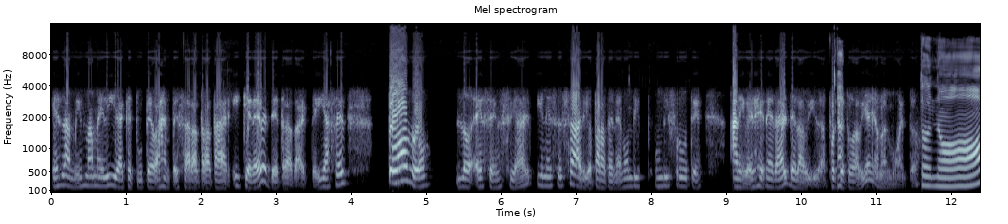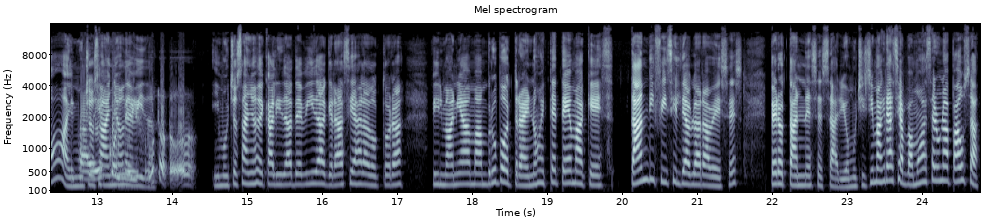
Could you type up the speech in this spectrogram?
es la misma medida que tú te vas a empezar a tratar y que debes de tratarte y hacer todo lo esencial y necesario para tener un, un disfrute a nivel general de la vida, porque Ah. todavía yo no he muerto. To- No, hay muchos años de vida. disfruto todo. y muchos años de calidad de vida. Gracias a la doctora Vilmania Mambrú por traernos este tema que es tan difícil de hablar a veces, pero tan necesario. Muchísimas gracias. Vamos a hacer una pausa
